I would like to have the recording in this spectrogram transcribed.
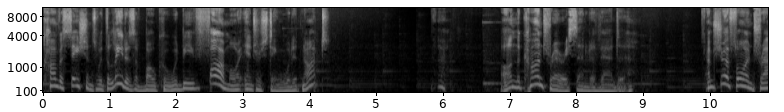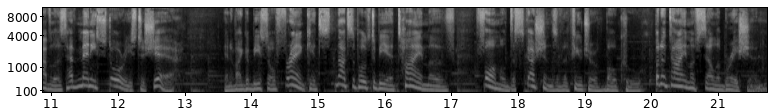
conversations with the leaders of Boku would be far more interesting, would it not? Ah. On the contrary, Senator Vander, I'm sure foreign travelers have many stories to share. And if I could be so frank, it's not supposed to be a time of formal discussions of the future of Boku, but a time of celebration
